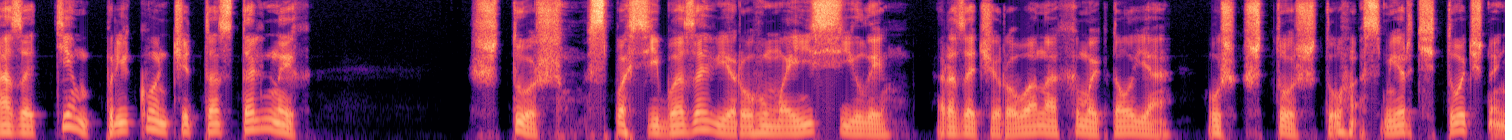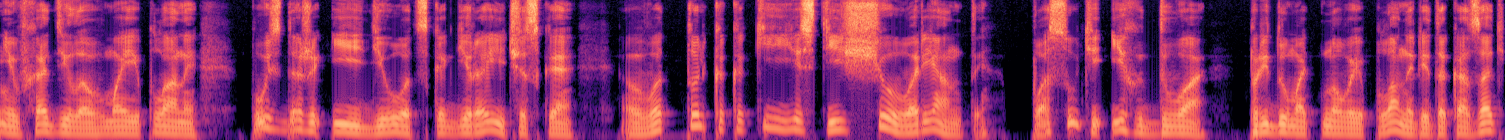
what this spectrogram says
а затем прикончит остальных. «Что ж, спасибо за веру в мои силы», – разочарованно хмыкнул я. Уж что-что, а смерть точно не входила в мои планы, пусть даже и идиотско-героическая. Вот только какие есть еще варианты? По сути, их два. Придумать новый план или доказать,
